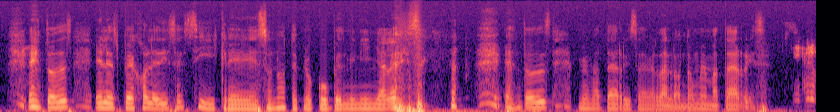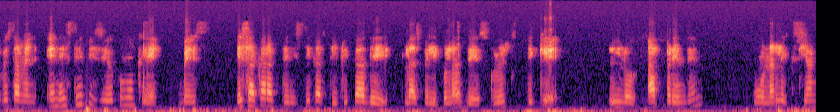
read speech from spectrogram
Entonces el espejo le dice, sí, cree eso, no te preocupes, mi niña, le dice. Entonces me mata de risa, de verdad, London me mata de risa. Sí, pero pues también en este episodio como que ves esa característica típica de las películas de Scrooge de que lo aprenden una lección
